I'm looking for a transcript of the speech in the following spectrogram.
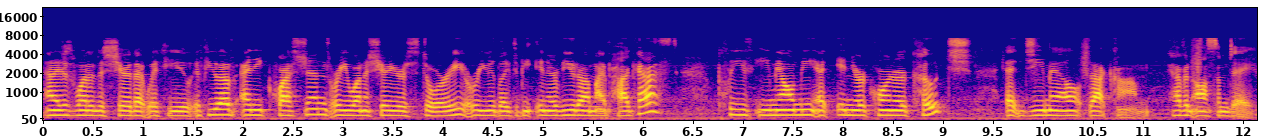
And I just wanted to share that with you. If you have any questions or you want to share your story or you'd like to be interviewed on my podcast, please email me at inyourcornercoach at gmail.com. Have an awesome day.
